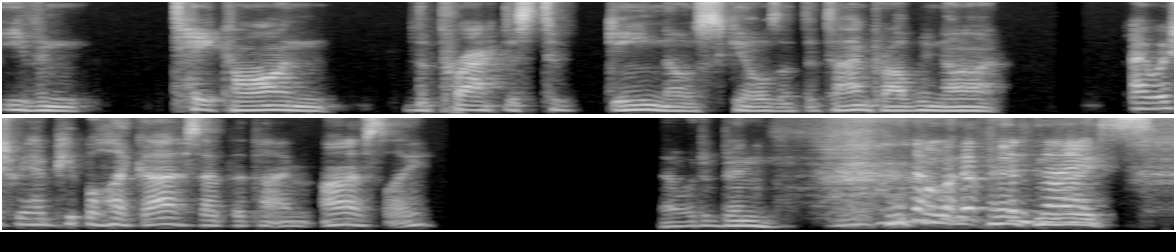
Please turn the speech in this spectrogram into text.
even take on the practice to gain those skills at the time? Probably not. I wish we had people like us at the time, honestly. That would have been that would have been nice.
